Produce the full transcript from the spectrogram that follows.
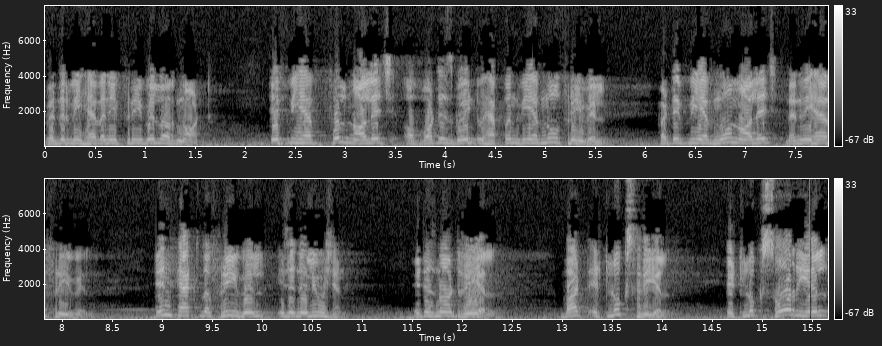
whether we have any free will or not. If we have full knowledge of what is going to happen, we have no free will. But if we have no knowledge, then we have free will. In fact, the free will is an illusion. It is not real. But it looks real. It looks so real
